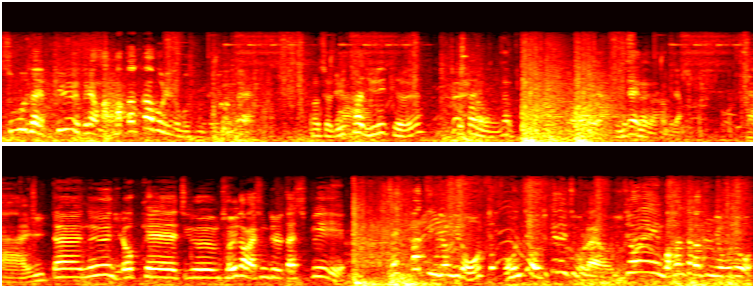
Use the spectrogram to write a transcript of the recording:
수호자의 피를 그냥 막막 깎아버리는 모습을 보이는데, 그렇죠 류탄 유니트 류탄이 어, 굉장히 강력합니다. 자, 일단은 이렇게 지금 저희가 말씀드렸다시피 셋 같은 경기는 어떻게, 언제 어떻게 될지 몰라요. 이전에 뭐 한타 같은 경우도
